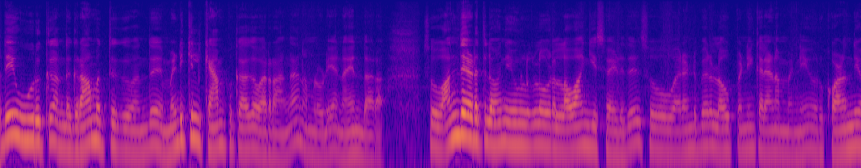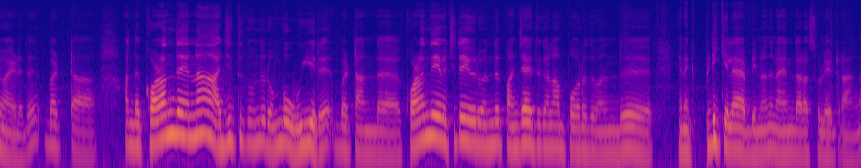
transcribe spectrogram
அதே ஊருக்கு அந்த கிராமத்துக்கு வந்து மெடிக்கல் கேம்புக்காக வர்றாங்க நம்மளுடைய நயன்தாரா. ஸோ அந்த இடத்துல வந்து இவங்களுக்குள்ள ஒரு லவாங்கிஸ் ஆகிடுது ஸோ ரெண்டு பேரும் லவ் பண்ணி கல்யாணம் பண்ணி ஒரு குழந்தையும் ஆயிடுது. பட் uh, அந்த குழந்தைன்னா அஜித்துக்கு வந்து ரொம்ப உயிர். பட் அந்த குழந்தைய வச்சுட்டு இவர் வந்து பஞ்சாயத்துக்கெல்லாம் போகிறது வந்து எனக்கு பிடிக்கல அப்படின்னு வந்து நயன்தாரா சொல்லிடுறாங்க.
